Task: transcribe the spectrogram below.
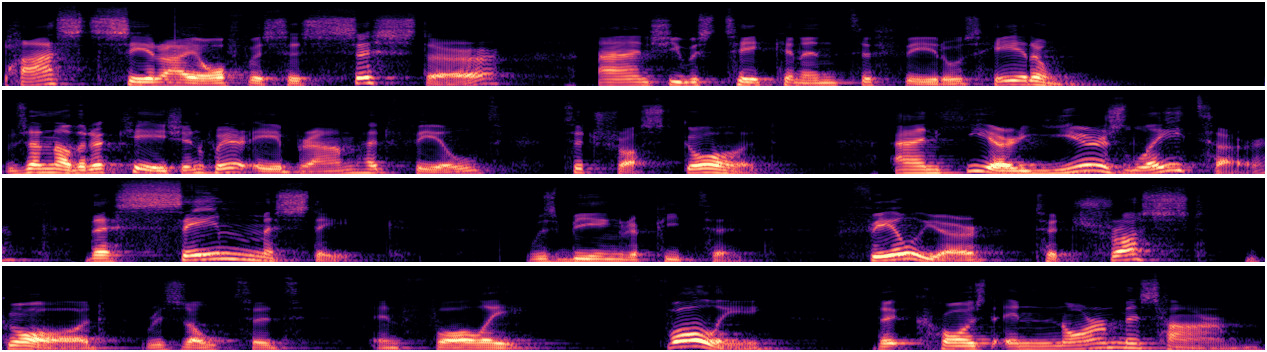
passed Sarai off as his sister and she was taken into Pharaoh's harem. It was another occasion where Abram had failed to trust God. And here, years later, the same mistake was being repeated. Failure to trust God resulted in folly. Folly that caused enormous harm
